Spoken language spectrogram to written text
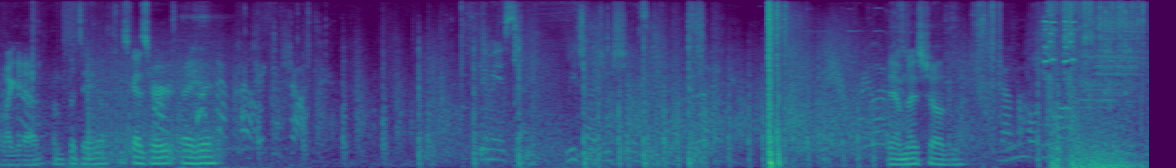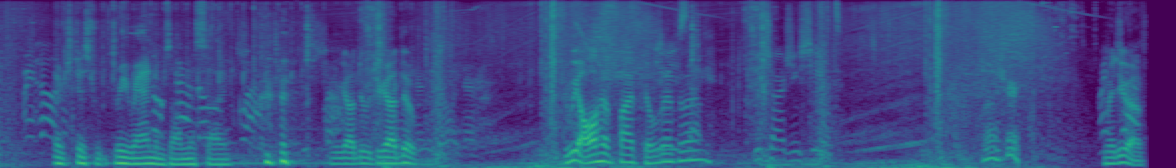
Oh my god. I'm potato. This guy's hurt right here. I'm taking shots. Give me a sec. Recharging shields. Damn, nice job. Got the whole squad. There's just three randoms on this side. You gotta do what you gotta do. Go leader. Do we all have five kills after that? sec. Recharging shields. Oh sure. How many do you have?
